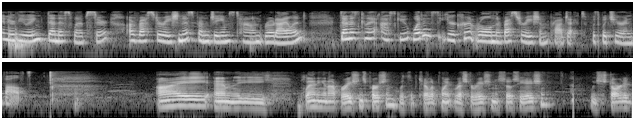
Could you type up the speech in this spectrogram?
interviewing Dennis Webster, a restorationist from Jamestown, Rhode Island. Dennis, can I ask you, what is your current role in the restoration project with which you're involved? I am the planning and operations person with the Taylor Point Restoration Association. We started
